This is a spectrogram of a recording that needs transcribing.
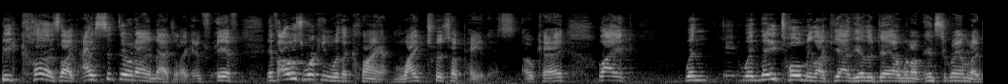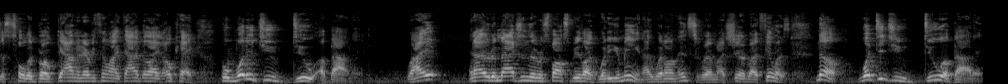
Because like I sit there and I imagine like if if if I was working with a client like Trisha Paytas, okay? Like when when they told me like, yeah, the other day I went on Instagram and I just totally broke down and everything like that, I'd be like, okay, but what did you do about it, right? And I would imagine the response would be like, what do you mean? I went on Instagram and I shared my feelings. No, what did you do about it?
